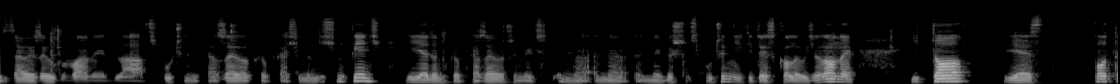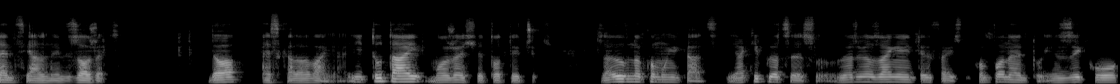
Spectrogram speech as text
zarezerwowany dla współczynnika 0.75 i 1.0, czyli naj, na, na, najwyższy współczynnik i to jest kolor zielony i to jest potencjalny wzorzec do eskalowania. I tutaj może się to tyczyć zarówno komunikacji, jak i procesu, rozwiązania interfejsu, komponentu, języku,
